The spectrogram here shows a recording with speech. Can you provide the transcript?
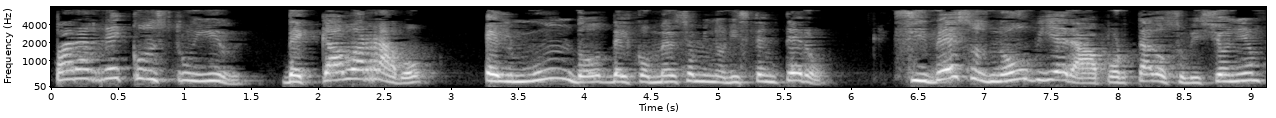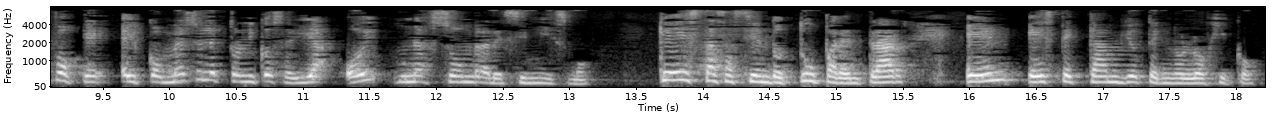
para reconstruir de cabo a rabo el mundo del comercio minorista entero. Si Besos no hubiera aportado su visión y enfoque, el comercio electrónico sería hoy una sombra de sí mismo. ¿Qué estás haciendo tú para entrar en este cambio tecnológico?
